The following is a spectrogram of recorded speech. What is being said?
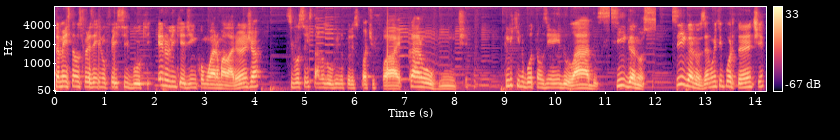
Também estamos presentes no Facebook e no LinkedIn como Era Uma Laranja. Se você está nos ouvindo pelo Spotify, caro ouvinte, clique no botãozinho aí do lado, siga-nos. Siga-nos, é muito importante.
